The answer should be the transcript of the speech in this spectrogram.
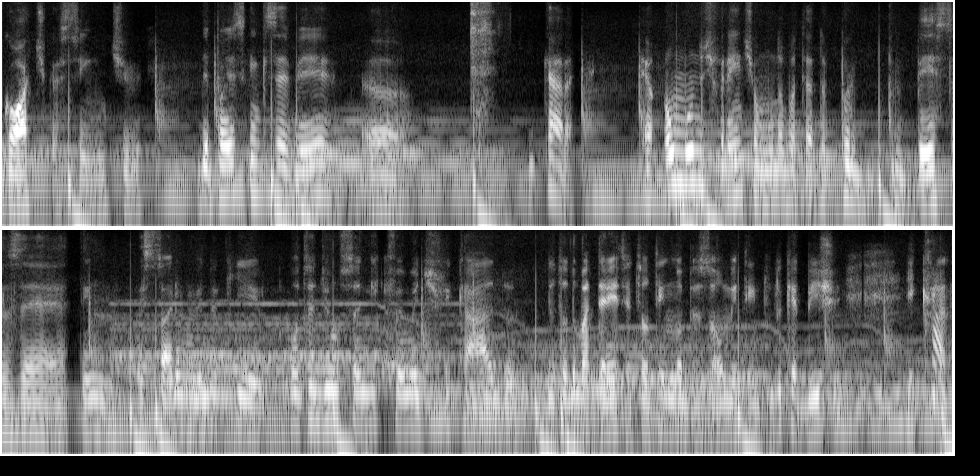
gótico, assim. tipo, depois, quem quiser ver. ah, cara, é um mundo diferente, é um mundo habitado por, por bestas. É, tem uma história envolvendo que conta de um sangue que foi modificado, de toda uma treta, então tem lobisomem, tem tudo que é bicho. E, cara,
